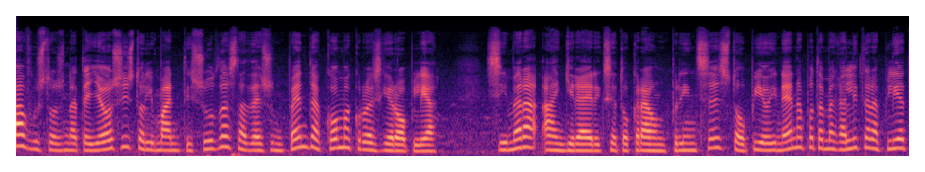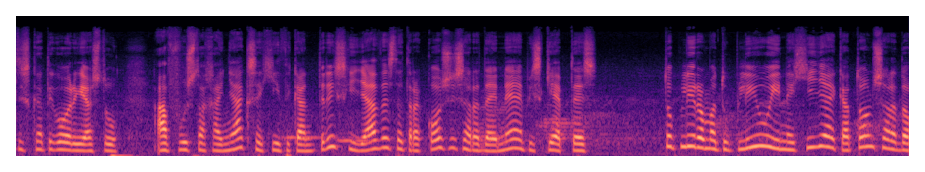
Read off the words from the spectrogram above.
ο Αύγουστος να τελειώσει, στο λιμάνι της Σούδας θα δέσουν πέντε ακόμα κρουαζιερόπλια. Σήμερα άγκυρα έριξε το Crown Princess, το οποίο είναι ένα από τα μεγαλύτερα πλοία της κατηγορίας του, αφού στα Χανιά ξεχύθηκαν 3.449 επισκέπτες. Το πλήρωμα του πλοίου είναι 1.148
